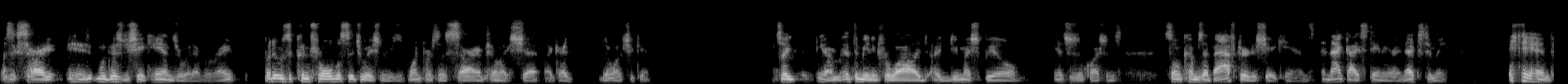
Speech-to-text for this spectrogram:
was like, sorry, he goes to shake hands or whatever, right? But it was a controllable situation. It was one person, sorry, I'm feeling like shit. Like I don't want to shake hands. So I, you know, I'm at the meeting for a while. I, I do my spiel, answer some questions. Someone comes up after to shake hands, and that guy's standing right next to me. And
